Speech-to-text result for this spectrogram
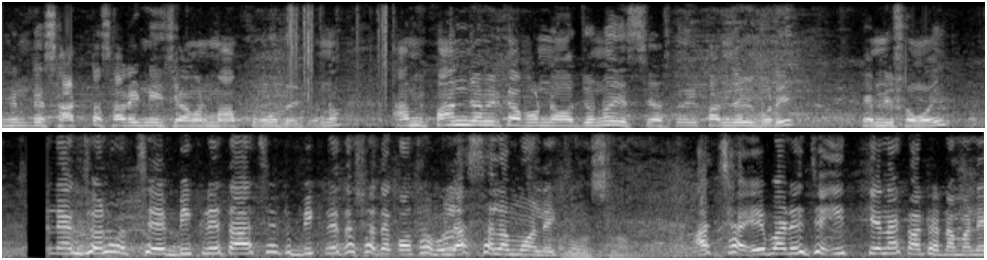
এখান থেকে ষাটটা শাড়ি নিয়েছি আমার মা ফুমোদের জন্য। আমি পাঞ্জাবির কাপড় নেওয়ার জন্য এসেছি। আজকে ওই পাঞ্জাবি পরি এমনি সময়। একজন হচ্ছে বিক্রেতা আছে একটু বিক্রেতার সাথে কথা বলি। আসসালামু আলাইকুম। আচ্ছা এবারে যে ঈদ কেনাকাটাটা মানে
